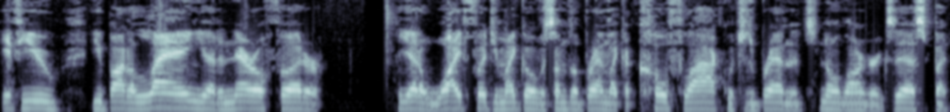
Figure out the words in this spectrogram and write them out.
if you you bought a Lange, you had a narrow foot, or you had a wide foot, you might go with some brand like a Koflach, which is a brand that's no longer exists. But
